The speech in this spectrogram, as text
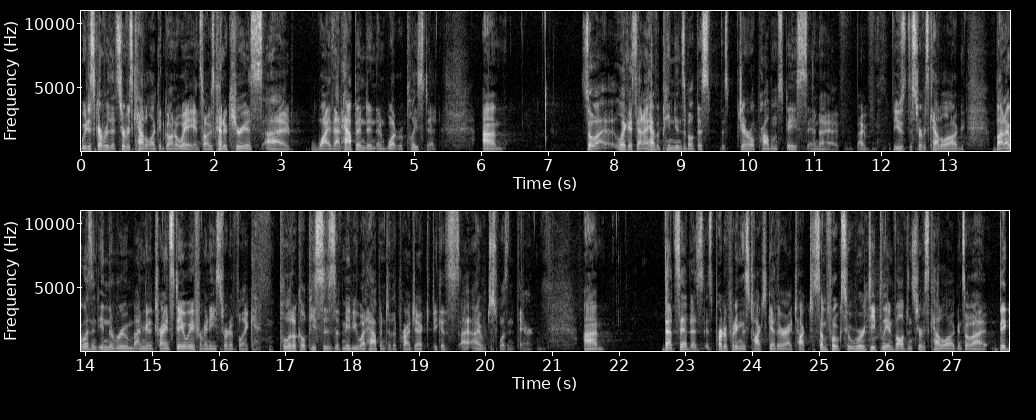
we discovered that Service Catalog had gone away, and so I was kind of curious uh, why that happened and, and what replaced it. Um, so uh, like I said, I have opinions about this, this general problem space, and I've, I've used the service catalog, but I wasn't in the room. I'm going to try and stay away from any sort of like political pieces of maybe what happened to the project because I, I just wasn't there. Um, that said, as, as, part of putting this talk together, I talked to some folks who were deeply involved in Service Catalog, and so uh, big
